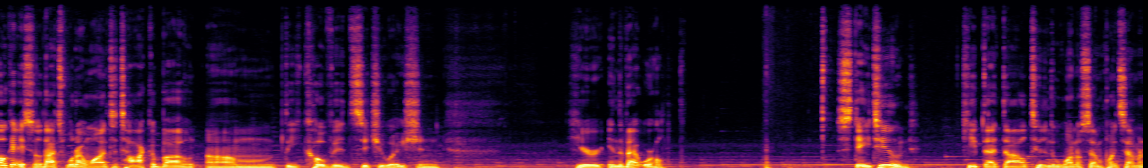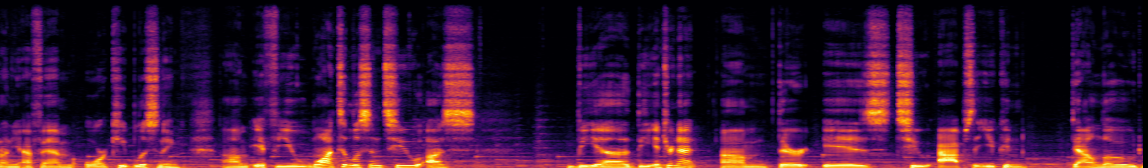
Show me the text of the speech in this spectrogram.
Okay, so that's what I want to talk about um, the COVID situation here in the vet world. Stay tuned. keep that dial tuned to 107.7 on your FM or keep listening. Um, if you want to listen to us via the internet, um, there is two apps that you can download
